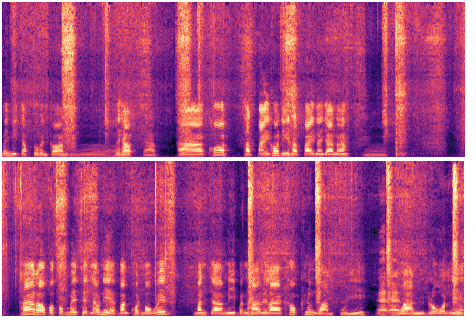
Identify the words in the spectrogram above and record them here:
ไม่มีจับตัวเป็นก้อน อืม นะครับ ครับอ่าข้อถัดไปข้อดีถัดไปนะอาจารย์นะ อืมถ้าเราผสมไปเสร็จแล้วเนี่ย บางคนบอกว่ามันจะมีปัญหาเวลาเข้าเครื่องหว่านปุ๋ย เออเออ หว่านโดรนเนี่ย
